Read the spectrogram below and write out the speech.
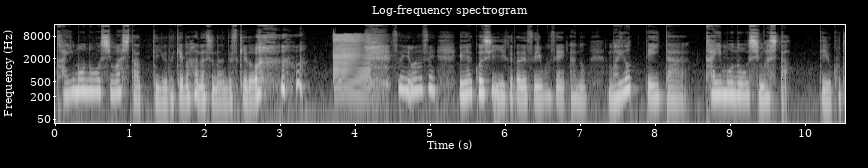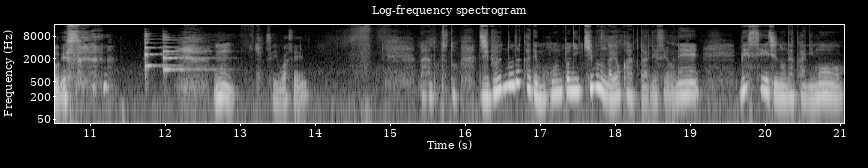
買い物をしましたっていうだけの話なんですけど。すいません。ややこしい言い方ですいません。あの迷っていた買い物をしましたっていうことです。うん。すいません。まあ、あのちょっと自分の中でも本当に気分が良かったんですよね。メッセージの中にも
